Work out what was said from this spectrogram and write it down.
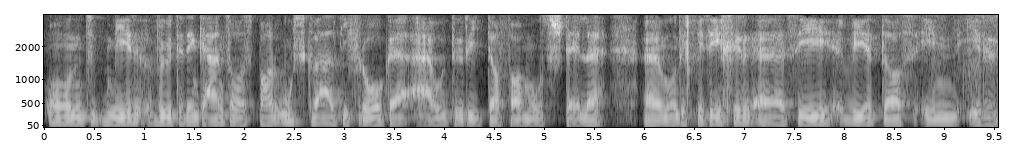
Und wir würden dann gerne so ein paar ausgewählte Fragen auch der Rita Famos stellen. Ähm, und ich bin sicher, äh, sie wird das in ihrer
